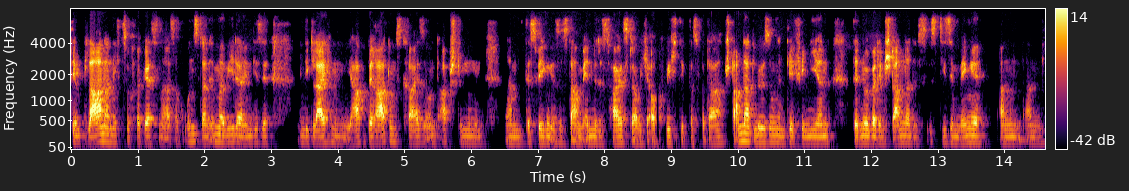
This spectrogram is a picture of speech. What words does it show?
den Planer nicht zu vergessen, als auch uns dann immer wieder in diese, in die gleichen ja, Beratungskreise und Abstimmungen. Ähm, deswegen ist es da am Ende des Tages, glaube ich, auch wichtig, dass wir da Standardlösungen definieren, denn nur über den Standard ist, ist diese Menge an, an,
